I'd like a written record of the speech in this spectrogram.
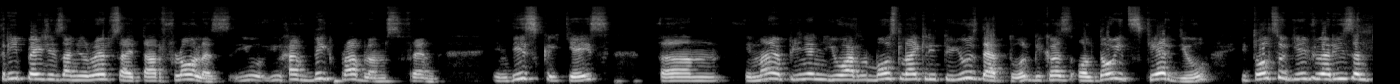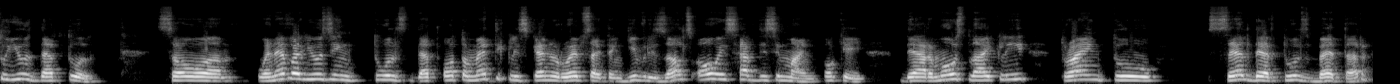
three pages on your website are flawless. You you have big problems, friend. In this case, um, in my opinion, you are most likely to use that tool because although it scared you, it also gave you a reason to use that tool. So um, whenever using tools that automatically scan your website and give results, always have this in mind. Okay, they are most likely trying to sell their tools better,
